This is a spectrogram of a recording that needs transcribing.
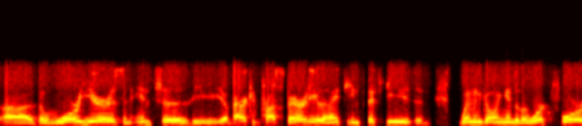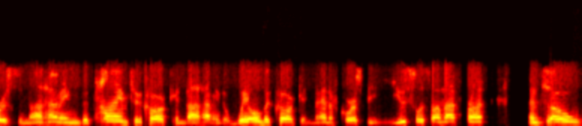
uh, the war years and into the American prosperity of the 1950s, and women going into the workforce and not having the time to cook and not having the will to cook, and men, of course, being useless on that front. And so,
